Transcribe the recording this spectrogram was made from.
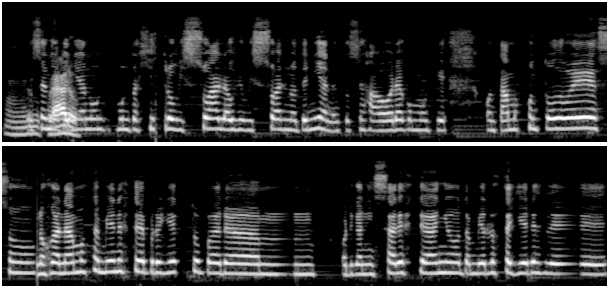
Mm, Entonces no tenían un, un registro visual, audiovisual, no tenían. Entonces ahora como que contamos con todo eso. Nos ganamos también este proyecto para mm, organizar este año también los talleres de,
